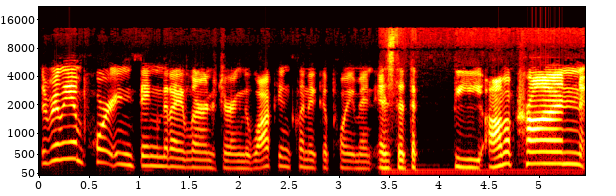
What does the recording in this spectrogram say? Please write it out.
The really important thing that I learned during the walk in clinic appointment is that the the Omicron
